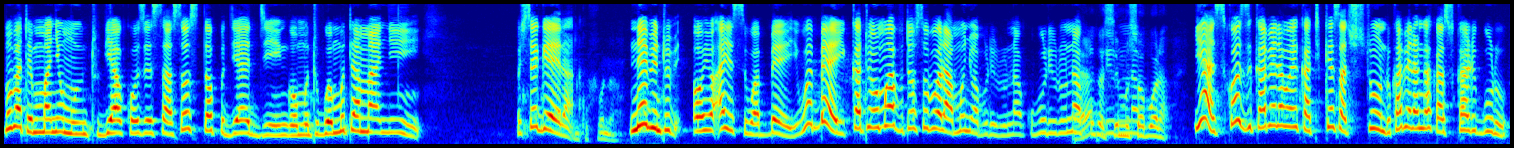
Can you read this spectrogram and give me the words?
muba temumanyi omuntu byakozesa so stop judging omuntu gwe mutamanyi okitegeera n'ebintu bi- oyo ice wabbeeyi wabbeeyi kati omwavu tosobola amunywa buli lunaku buli lunaku lunaku. simusobola. Yes kozi kabeerawo kati kesa kitundu kabeera nga kasukali gulu.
